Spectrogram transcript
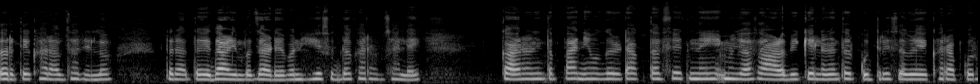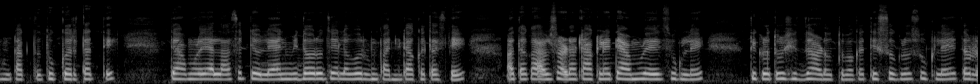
तर ते खराब झालेलं. तर आता हे डाळिंब झाड आहे पण हे सुद्धा खराब झालं आहे कारण इथं पाणी वगैरे टाकताच येत नाही. म्हणजे असं आळबी केलं ना तर कुत्री सगळे खराब करून टाकतात. तू करतात ते. त्यामुळे याला असं ठेवलं आहे आणि मी दररोज याला वरून पाणी टाकत असते. आता काल सडा टाकला आहे त्यामुळे सुकलं आहे तिकडं तुळशीत झाड होतं बघा ते सगळं सुकलं आहे तर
